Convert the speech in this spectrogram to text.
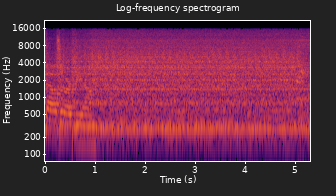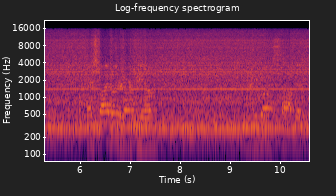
Thousand RPM. There's 500 RPM. We're going to stop it.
